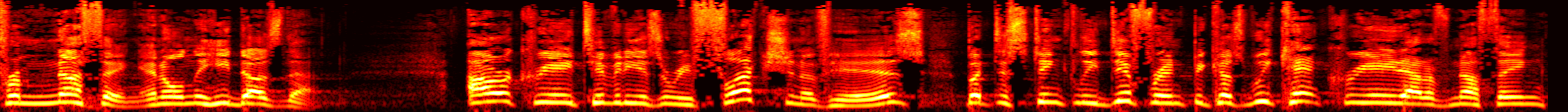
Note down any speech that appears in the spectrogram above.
from nothing, and only He does that. Our creativity is a reflection of His, but distinctly different because we can't create out of nothing.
